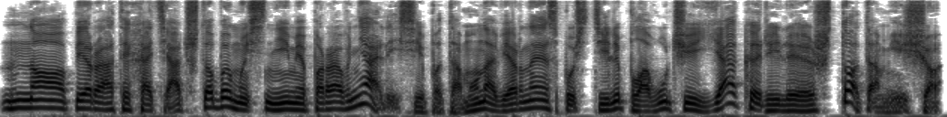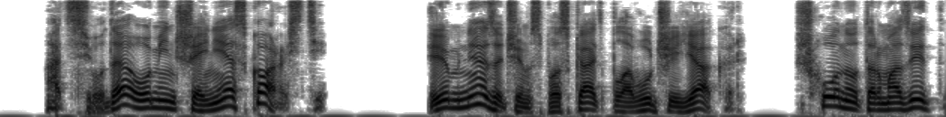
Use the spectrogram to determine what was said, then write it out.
Но пираты хотят, чтобы мы с ними поравнялись, и потому, наверное, спустили плавучий якорь или что там еще. Отсюда уменьшение скорости. И мне зачем спускать плавучий якорь? Шхуну тормозит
